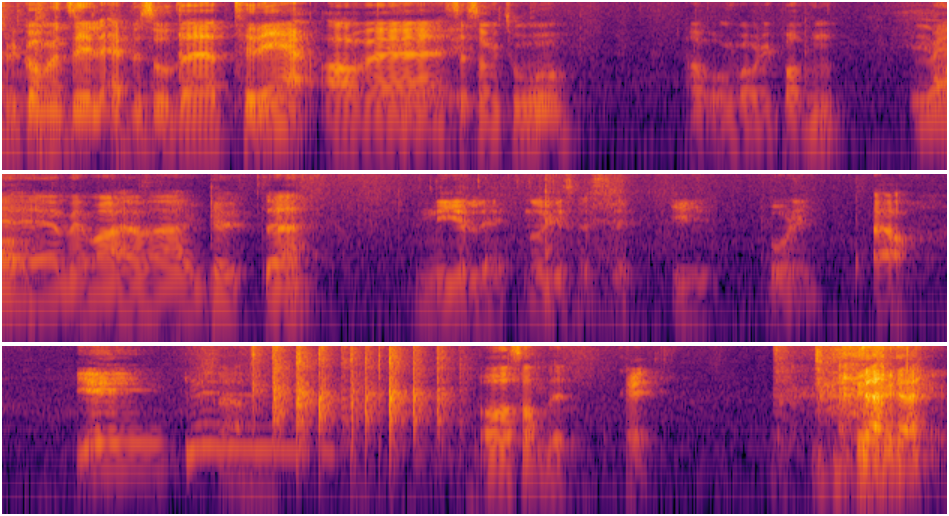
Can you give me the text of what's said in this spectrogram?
Velkommen til episode tre av eh, sesong to av Ung Bowlingpodden. Ja. Med, med meg er jeg Gaute. Nylig norgesmester i bowling. Ja. Yay! ja. Og Sander. Hei.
